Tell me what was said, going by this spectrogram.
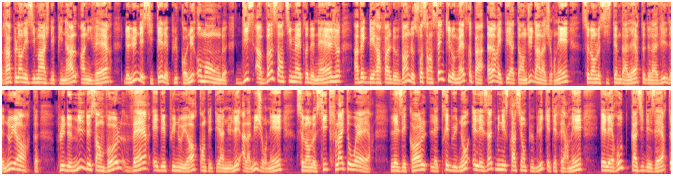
rappelant les images d'Épinal en hiver de l'une des cités les plus connues au monde. 10 à 20 cm de neige avec des rafales de vent de 65 km par heure étaient attendues dans la journée selon le système d'alerte de la ville de New York. Plus de 1200 vols vers et depuis New York ont été annulés à la mi-journée, selon le site FlightAware. Les écoles, les tribunaux et les administrations publiques étaient fermées et les routes quasi désertes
